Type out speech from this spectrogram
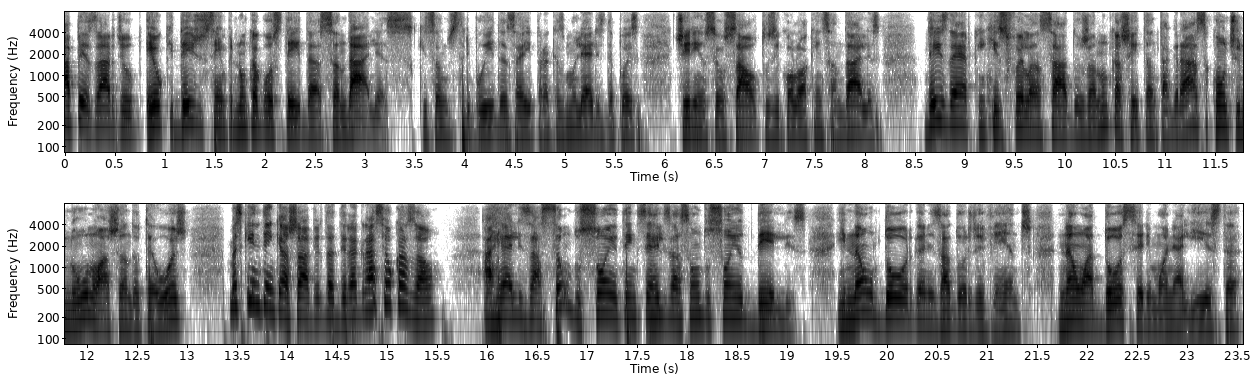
apesar de eu, eu, que desde sempre nunca gostei das sandálias que são distribuídas aí para que as mulheres depois tirem os seus saltos e coloquem sandálias, desde a época em que isso foi lançado eu já nunca achei tanta graça, continuo não achando até hoje, mas quem tem que achar a verdadeira graça é o casal. A realização do sonho tem que ser a realização do sonho deles e não do organizador de eventos, não a do cerimonialista.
